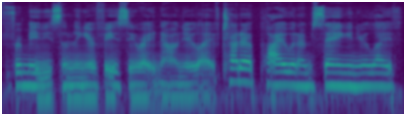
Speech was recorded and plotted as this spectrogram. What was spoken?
for maybe something you're facing right now in your life. Try to apply what I'm saying in your life.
